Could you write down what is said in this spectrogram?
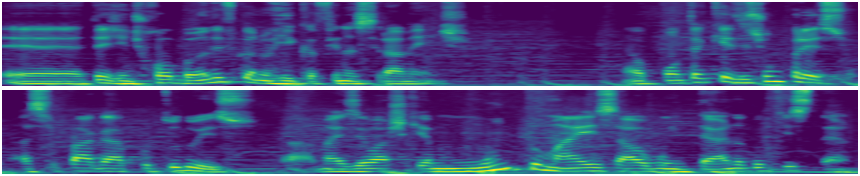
É, tem gente roubando e ficando rica financeiramente. É, o ponto é que existe um preço a se pagar por tudo isso, tá? mas eu acho que é muito mais algo interno do que externo.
